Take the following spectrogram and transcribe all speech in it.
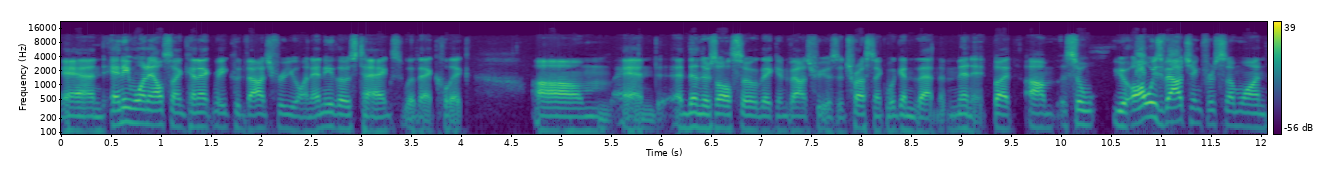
and anyone else on Connect Me could vouch for you on any of those tags with that click. Um, and and then there's also they can vouch for you as a trust link. We'll get into that in a minute. But um, so you're always vouching for someone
